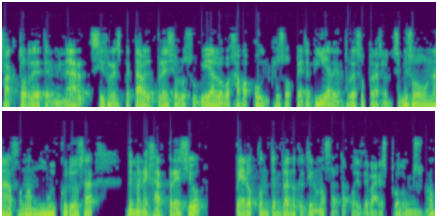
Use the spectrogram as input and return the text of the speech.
factor de determinar si respetaba el precio, lo subía, lo bajaba o incluso perdía dentro de esa operación. Se me hizo una forma muy curiosa de manejar precio, pero contemplando que tiene una oferta pues de varios productos, ¿no?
